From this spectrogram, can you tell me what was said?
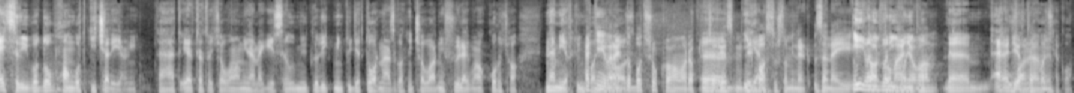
egyszerűbb a dob hangot kicserélni. Tehát érted, hogyha valami nem egészen úgy működik, mint ugye tornázgatni, csavarni, főleg már akkor, hogyha nem értünk hát nyilván az... egy dobot sokkal hamarabb kicserélsz, mint igen. egy basszust, aminek zenei így van, tartománya így van, így van. van. Egyértelmű. a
